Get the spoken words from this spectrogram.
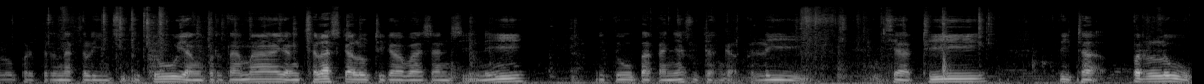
Kalau berternak kelinci itu yang pertama yang jelas kalau di kawasan sini itu pakannya sudah nggak beli. Jadi tidak perlu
